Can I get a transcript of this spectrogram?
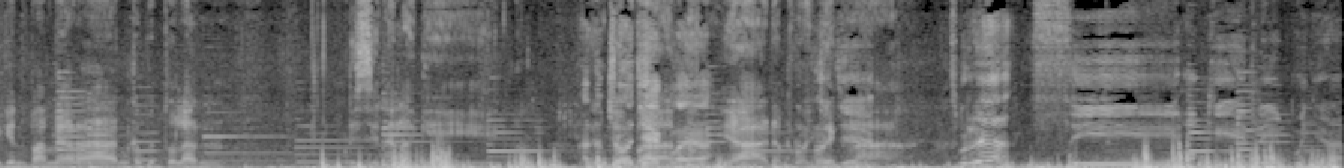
bikin pameran kebetulan di sini lagi Ada project lah ya. Ya, ada project, project. lah. Sebenarnya si Oki ini punya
